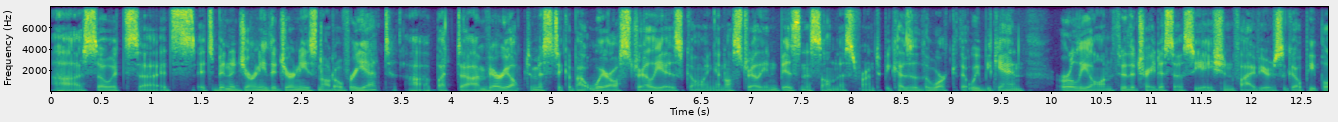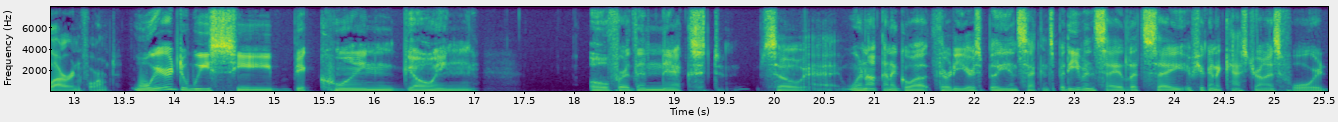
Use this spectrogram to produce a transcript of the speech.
Uh, so it's uh, it's it's been a journey. The journey is not over yet, uh, but uh, I'm very optimistic about where Australia is going and Australian business on this front because of the work that we began early on through the trade association five years ago. People are informed. Where do we see Bitcoin going over the next so uh, we're not going to go out 30 years, billion seconds, but even say, let's say, if you're going to cast your eyes forward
